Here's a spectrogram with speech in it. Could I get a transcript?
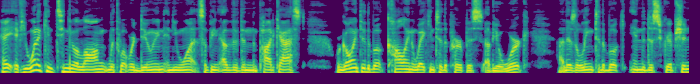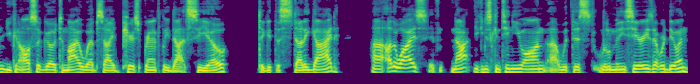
Hey, if you want to continue along with what we're doing and you want something other than the podcast, we're going through the book Calling Awaken to the Purpose of Your Work. Uh, there's a link to the book in the description. You can also go to my website, piercebrantley.co, to get the study guide. Uh, otherwise, if not, you can just continue on uh, with this little mini series that we're doing.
